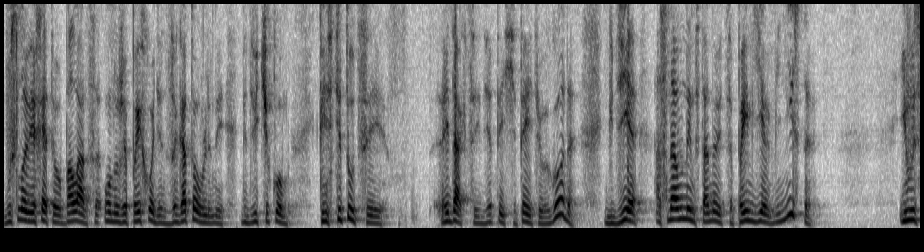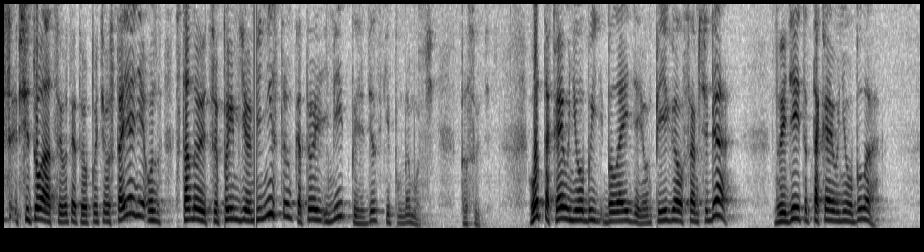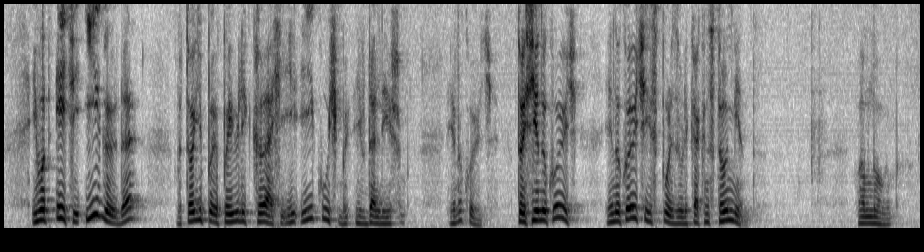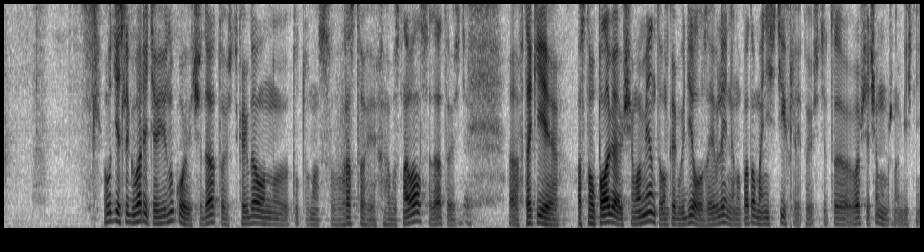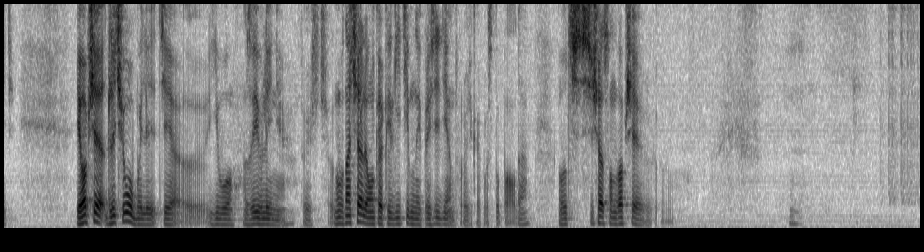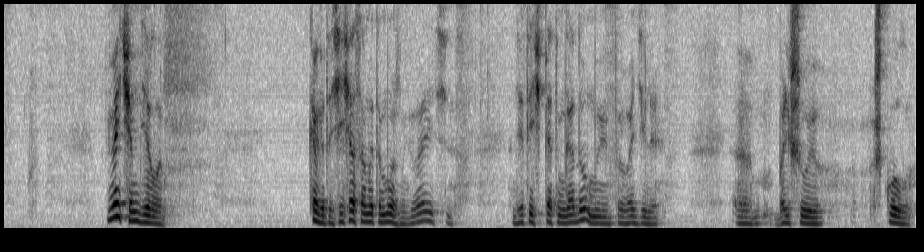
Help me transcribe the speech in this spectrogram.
в условиях этого баланса он уже приходит заготовленный Медведчуком Конституции редакции 2003 года, где основным становится премьер-министр – и в ситуации вот этого противостояния он становится премьер-министром, который имеет президентские полномочия, по сути. Вот такая у него была идея. Он переиграл сам себя, но идея-то такая у него была. И вот эти игры, да, в итоге появили крахи и, и Кучмы, и в дальнейшем Януковича. То есть Янукович, Януковича использовали как инструмент во многом. Вот если говорить о Януковиче, да, то есть когда он э, тут у нас в Ростове обосновался, да, то есть да. Э, в такие основополагающие моменты он как бы делал заявления, но потом они стихли. То есть это вообще чем можно объяснить? И вообще, для чего были те э, его заявления? То есть, ну, вначале он как легитимный президент вроде как выступал, да? Вот сейчас он вообще... Понимаете, в чем дело? Как это? Сейчас об этом можно говорить. В 2005 году мы проводили э, большую школу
